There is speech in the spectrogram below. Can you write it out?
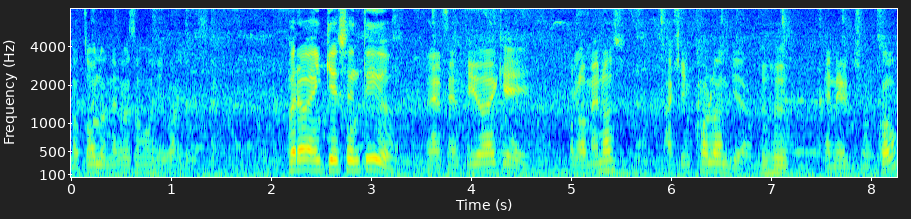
No, no todos los negros somos iguales. ¿Pero en qué sentido? En el sentido de que, por lo menos aquí en Colombia, en el Chocó,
